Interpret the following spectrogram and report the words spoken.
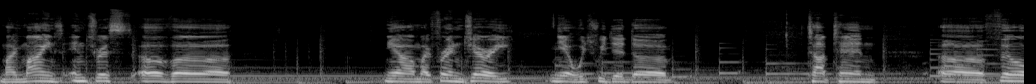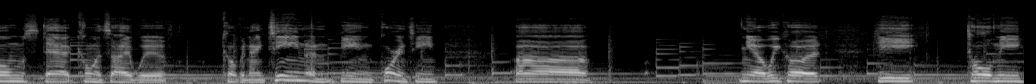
my mind's interest of uh you know my friend Jerry you know which we did uh top 10 uh films that coincide with COVID-19 and being quarantined uh you know we could he told me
